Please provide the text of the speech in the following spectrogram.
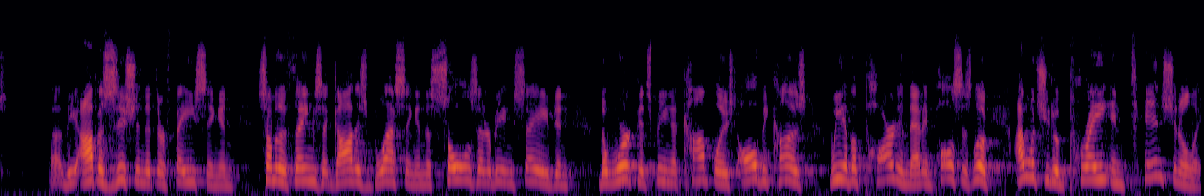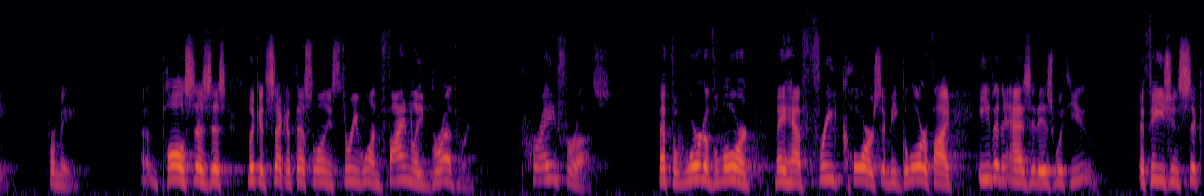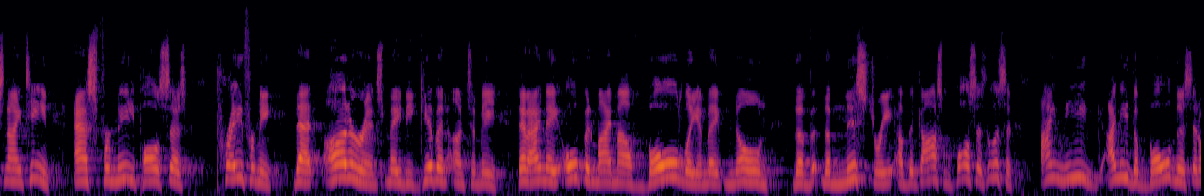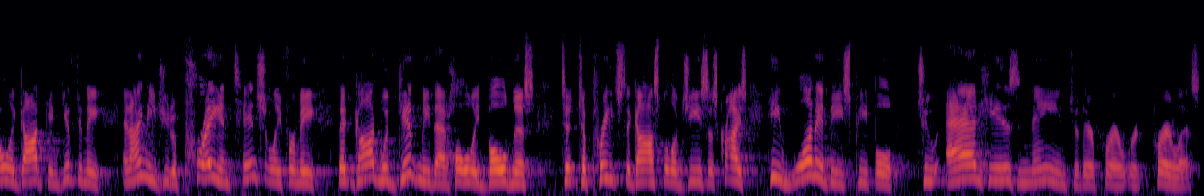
uh, the opposition that they're facing, and some of the things that God is blessing, and the souls that are being saved, and the work that's being accomplished, all because we have a part in that. And Paul says, Look, I want you to pray intentionally for me. Uh, Paul says this, look at 2 Thessalonians 3 1. Finally, brethren, pray for us that the word of the Lord may have free course and be glorified, even as it is with you. Ephesians 6:19, as for me, Paul says, pray for me that utterance may be given unto me, that I may open my mouth boldly and make known the, the mystery of the gospel. Paul says, listen, I need, I need the boldness that only God can give to me, and I need you to pray intentionally for me that God would give me that holy boldness to, to preach the gospel of Jesus Christ. He wanted these people to add his name to their prayer, prayer list.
